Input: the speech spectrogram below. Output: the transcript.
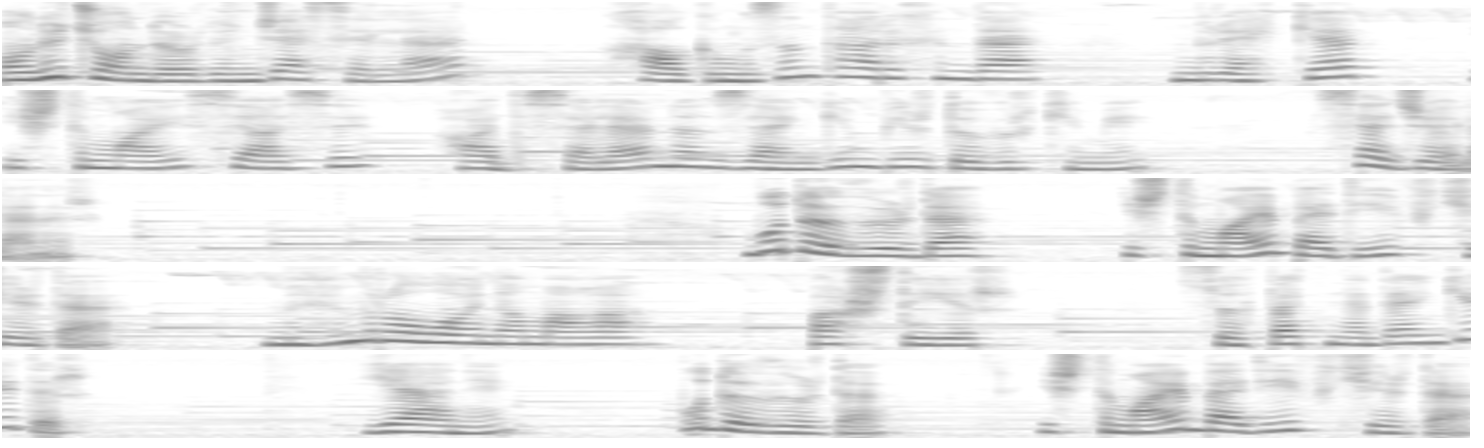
13-14-cü əsrlər xalqımızın tarixində mürəkkəb ictimai-siyasi hadisələrlə zəngin bir dövr kimi səciyyələnir. Bu dövrdə ictimai bədii fikirdə mühüm rol oynamağa başlayır. Söhbət nədən gedir? Yəni bu dövrdə ictimai bədii fikirdə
